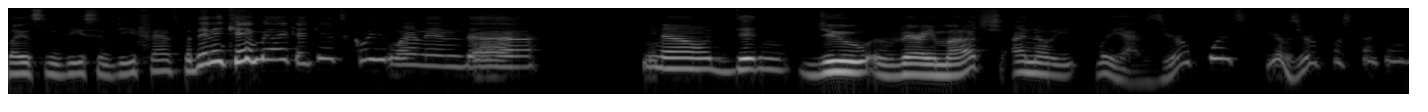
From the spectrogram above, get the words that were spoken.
played some decent defense. But then he came back against Cleveland and uh, you know, didn't do very much. I know you what do you have? Zero points? Do you have zero points in that game?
